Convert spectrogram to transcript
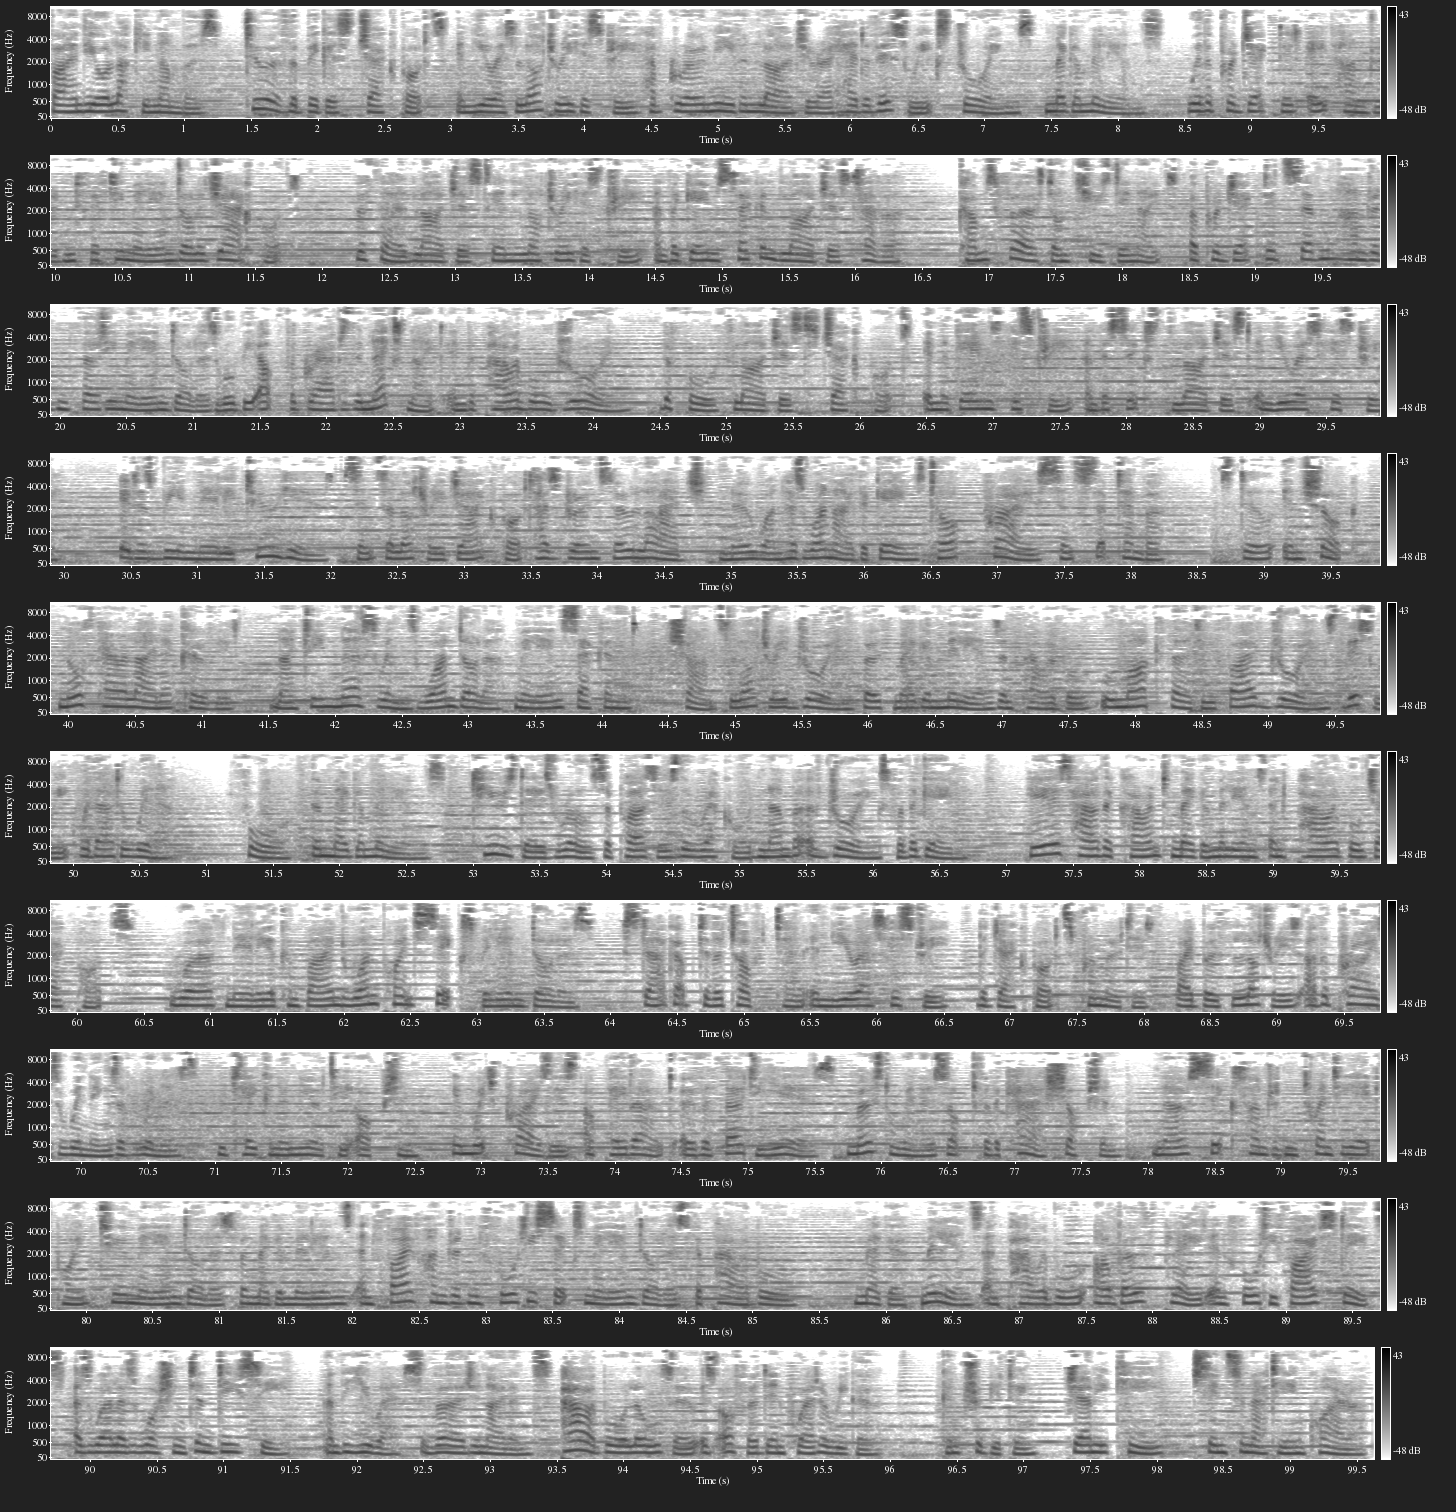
Find your lucky numbers. Two of the biggest jackpots in US lottery history have grown even larger ahead of this week's drawings. Mega Millions, with a projected $850 million jackpot. The third largest in lottery history and the game's second largest ever comes first on Tuesday night. A projected $730 million will be up for grabs the next night in the Powerball drawing, the fourth largest jackpot in the game's history and the sixth largest in US history. It has been nearly two years since a lottery jackpot has grown so large. No one has won either game's top prize since September. Still in shock, North Carolina COVID-19 nurse wins $1 million second chance lottery drawing both Mega Millions and Powerball will mark 35 drawings this week without a winner. 4. The Mega Millions. Tuesday's roll surpasses the record number of drawings for the game. Here's how the current Mega Millions and Powerball jackpots worth nearly a combined $1.6 billion, stack up to the top 10 in U.S. history. The jackpots promoted by both lotteries are the prize winnings of winners who take an annuity option, in which prizes are paid out over 30 years. Most winners opt for the cash option, now $628.2 million for Mega Millions and $546 million for Powerball. Mega Millions and Powerball are both played in 45 states as well as Washington, D.C., and the U.S. Virgin Islands. Powerball also is offered in Puerto Rico. Contributing, Jennie Key, Cincinnati Enquirer.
